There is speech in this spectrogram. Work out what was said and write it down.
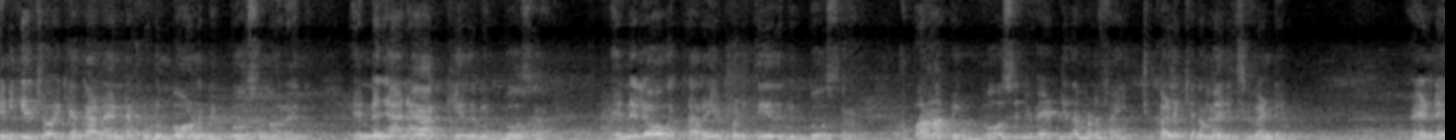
എനിക്കിത് ചോദിക്കാം കാരണം എന്റെ കുടുംബമാണ് ബിഗ് ബോസ് എന്ന് പറയുന്നത്. എന്നെ ഞാൻ ആക്കിയത് ബിഗ് ബോസാണ് എന്നെ ലോകത്ത് അറിയപ്പെടുത്തിയത് ബിഗ് ബോസാണ് അപ്പോൾ ആ ബിഗ് ബോസിന് വേണ്ടി നമ്മൾ ഫൈറ്റ് കളിക്കണം മരിച്ച്. വേണ്ടേ? വേണ്ടേ?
